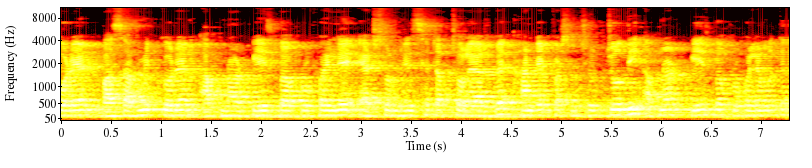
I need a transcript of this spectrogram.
করেন বা সাবমিট করেন, আপনার পেজ বা প্রোফাইলে অ্যাডসন রিল সেট চলে আসবে হান্ড্রেড পার্সেন্ট যদি আপনার পেজ বা প্রোফাইলের মধ্যে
